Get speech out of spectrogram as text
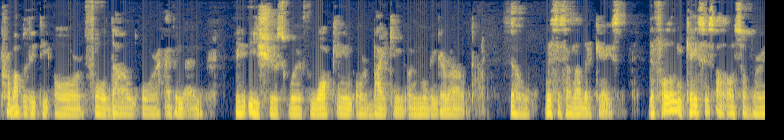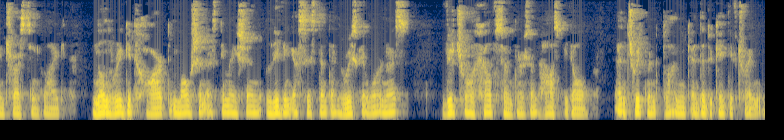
probability or fall down or having an issues with walking or biking or moving around. So this is another case. The following cases are also very interesting, like non-rigid heart motion estimation, living assistant and risk awareness, virtual health centers and hospital, and treatment planning and educative training.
